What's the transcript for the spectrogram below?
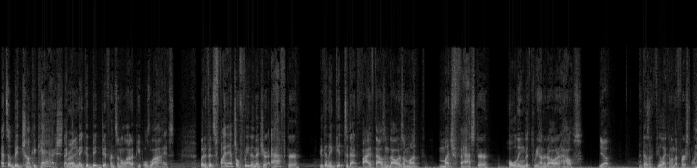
That's a big chunk of cash. That Right. can make a big difference in a lot of people's lives. But if it's financial freedom that you're after, you're going to get to that $5,000 a month much faster holding the $300 house. Yeah. It doesn't feel like it on the first one.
